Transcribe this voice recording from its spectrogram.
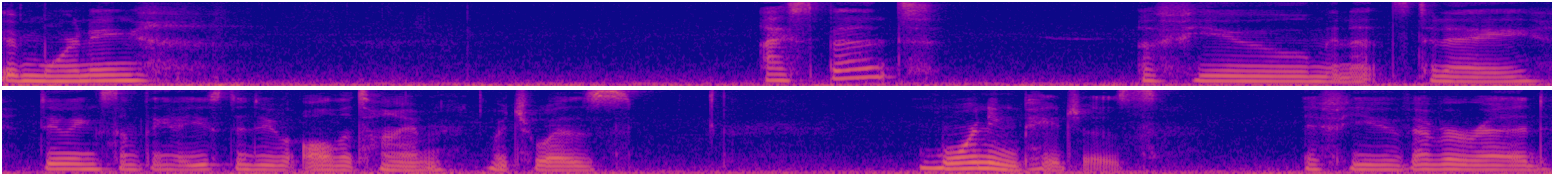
Good morning. I spent a few minutes today doing something I used to do all the time, which was morning pages. If you've ever read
